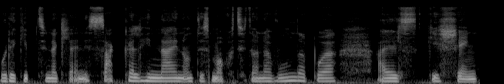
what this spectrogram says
oder gibt es in ein kleines Sackerl hinein und das macht sie dann auch wunderbar als Geschenk.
